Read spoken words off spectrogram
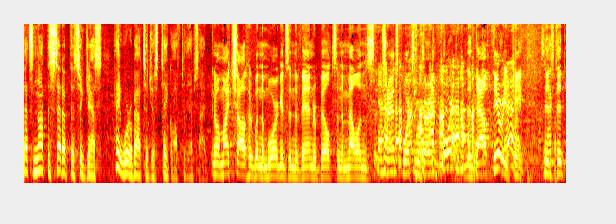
that's not the setup that suggests, hey, we're about to just take off to the upside. You know, in my childhood, when the Morgans and the Vanderbilts and the Mellons, transports were very important. The Dow theory Yeah. came. Does Exactly. the,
